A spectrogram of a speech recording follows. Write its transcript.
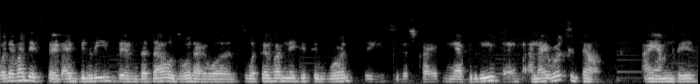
whatever they said, I believed them that that was what I was. Whatever negative words they used to describe me, I believed them, and I wrote it down. I am this,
